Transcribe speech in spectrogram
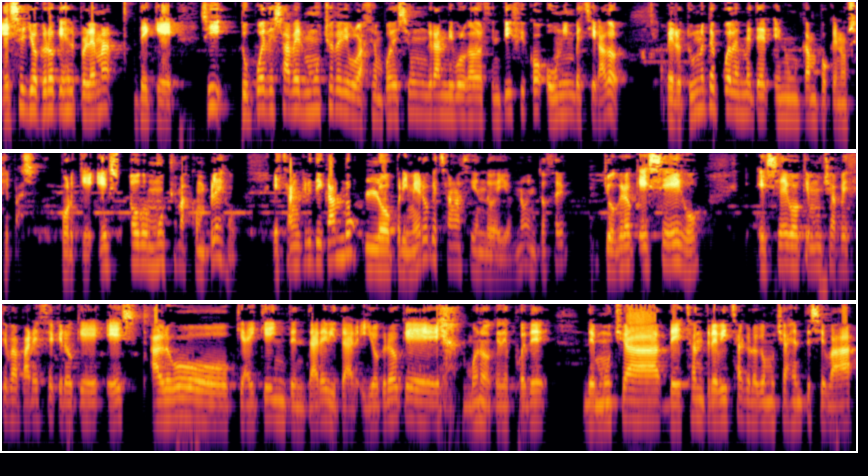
Ese yo creo que es el problema de que, sí, tú puedes saber mucho de divulgación, puedes ser un gran divulgador científico o un investigador, pero tú no te puedes meter en un campo que no sepas, porque es todo mucho más complejo. Están criticando lo primero que están haciendo ellos, ¿no? Entonces, yo creo que ese ego, ese ego que muchas veces aparece, creo que es algo que hay que intentar evitar. Y yo creo que, bueno, que después de, de mucha, de esta entrevista, creo que mucha gente se va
